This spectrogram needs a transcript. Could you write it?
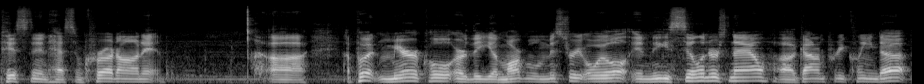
piston has some crud on it. Uh, I put Miracle or the uh, Marvel Mystery Oil in these cylinders now. Uh, got them pretty cleaned up.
